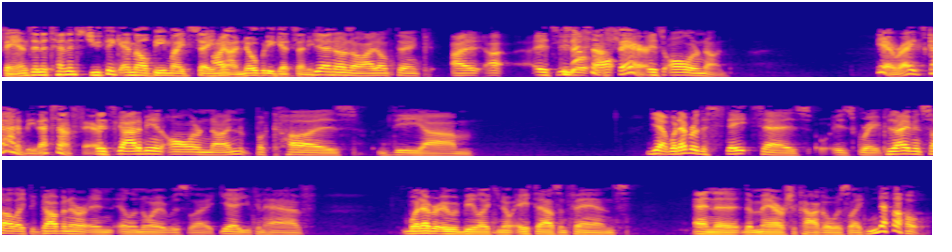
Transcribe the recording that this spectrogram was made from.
fans in attendance. Do you think MLB might say, I- "Nah, nobody gets any"? Yeah, no, fans? no, I don't think I. I it's 'Cause either that's not all- fair. It's all or none. Yeah, right. It's got to be. That's not fair. It's got to be an all or none because the um. Yeah, whatever the state says is great because I even saw like the governor in Illinois was like, yeah, you can have whatever it would be like, you know, eight thousand fans, and the the mayor of Chicago was like, no,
